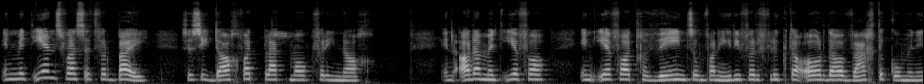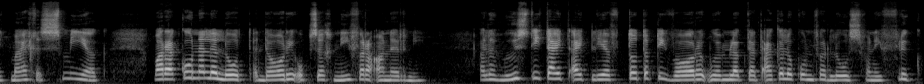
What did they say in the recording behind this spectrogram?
en met eens was het verby, soos die dag wat plek maak vir die nacht. En Adam met Eva, en Eva het gewens om van hierdie vervloekte aarde weg te kom en het my gesmeek, maar ek kon hulle lot in daardie opzicht nie verander nie. Hulle moes die tyd uitleef tot op die ware oomlik dat ek hulle kon verloos van die vloek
